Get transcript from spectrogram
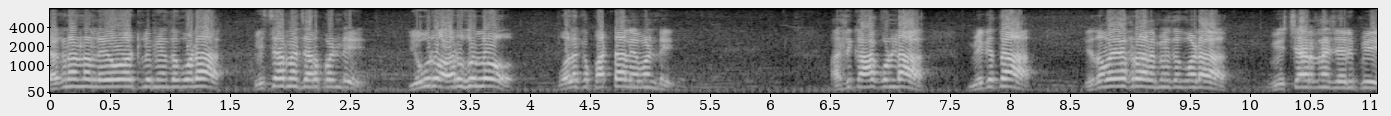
జగనన్న లేఅవుట్ల మీద కూడా విచారణ జరపండి. ఎవరు అర్హులో వాళ్ళకి పట్టాలు ఇవ్వండి. అది కాకుండా మిగతా ఇరవై ఎకరాల మీద కూడా విచారణ జరిపి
